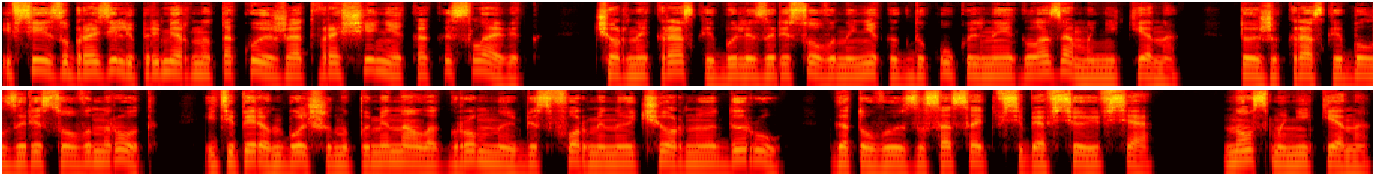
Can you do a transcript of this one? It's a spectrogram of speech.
и все изобразили примерно такое же отвращение, как и Славик. Черной краской были зарисованы некогда кукольные глаза манекена, той же краской был зарисован рот, и теперь он больше напоминал огромную бесформенную черную дыру, готовую засосать в себя все и вся. Нос манекена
